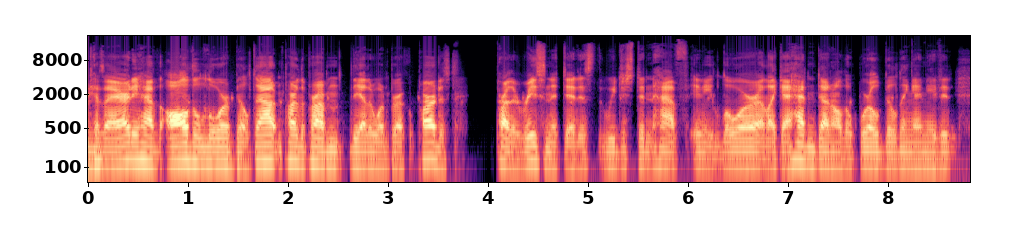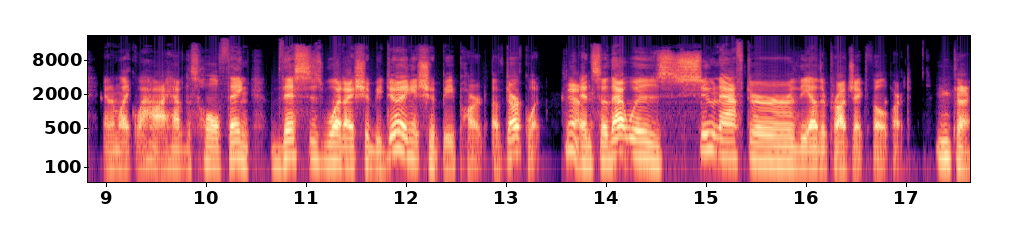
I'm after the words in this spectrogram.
because I already have all the lore built out. And part of the problem the other one broke apart is part of the reason it did is we just didn't have any lore. Like I hadn't done all the world building I needed. And I'm like, wow, I have this whole thing. This is what I should be doing. It should be part of Dark One. Yeah. And so that was soon after the other project fell apart. Okay.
